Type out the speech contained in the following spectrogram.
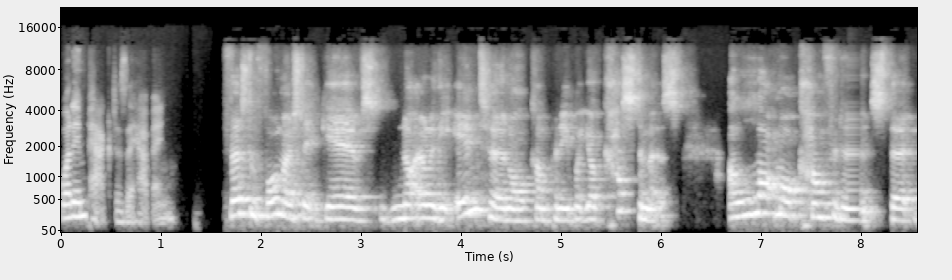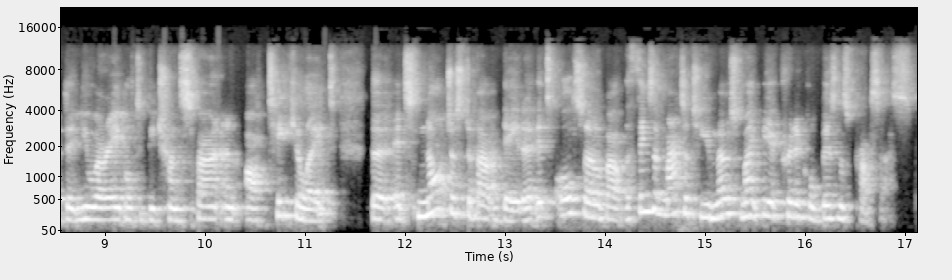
What impact is it having? First and foremost, it gives not only the internal company, but your customers a lot more confidence that, that you are able to be transparent and articulate that it's not just about data, it's also about the things that matter to you most might be a critical business process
